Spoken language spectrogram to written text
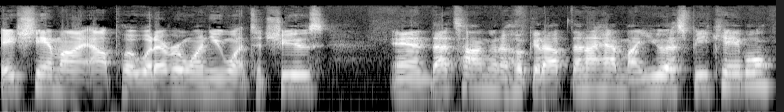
HDMI output, whatever one you want to choose. And that's how I'm going to hook it up. Then I have my USB cable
